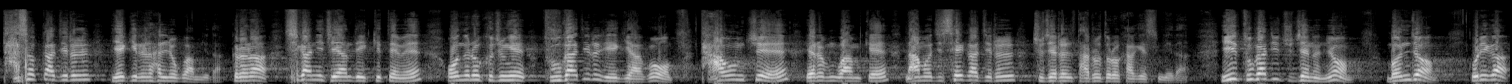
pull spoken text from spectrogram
다섯 가지를 얘기를 하려고 합니다. 그러나 시간이 제한되어 있기 때문에 오늘은 그 중에 두 가지를 얘기하고 다음 주에 여러분과 함께 나머지 세 가지를 주제를 다루도록 하겠습니다. 이 두 가지 주제는요, 먼저 우리가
